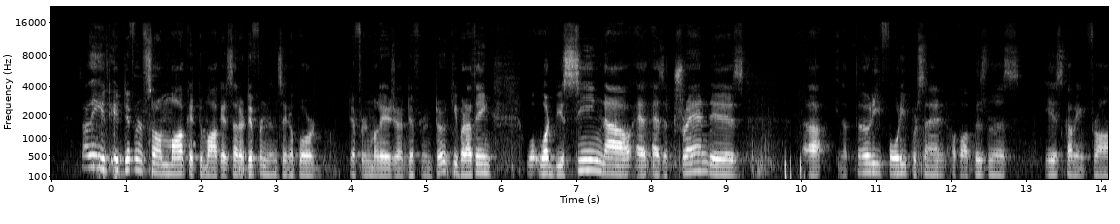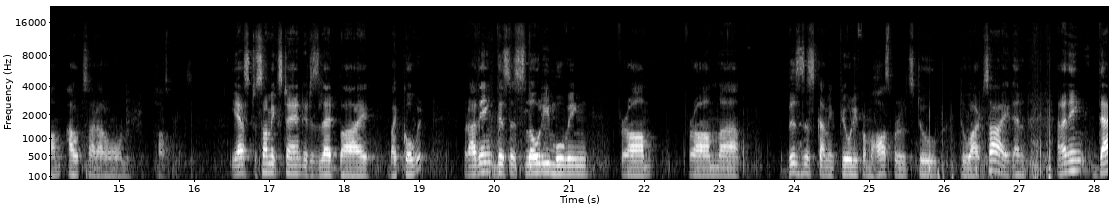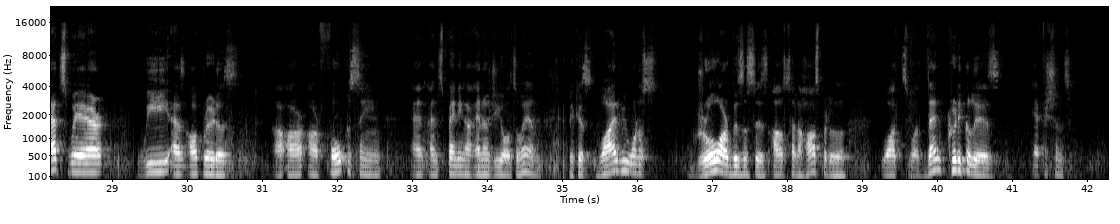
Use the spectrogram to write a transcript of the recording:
I think it, it differs from market to market. It's sort of different in Singapore, different in Malaysia, different in Turkey. But I think what, what we're seeing now as, as a trend is uh, you know, 30, 40% of our business is coming from outside our own hospitals. Yes, to some extent it is led by, by COVID, but I think this is slowly moving from, from uh, business coming purely from hospitals to, to outside. And, and I think that's where we as operators are, are focusing and, and spending our energy also in. Because while we want to grow our businesses outside a hospital, What's, what then critical is efficiency.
